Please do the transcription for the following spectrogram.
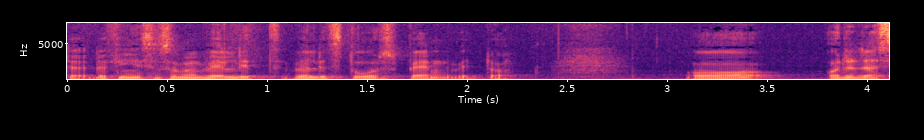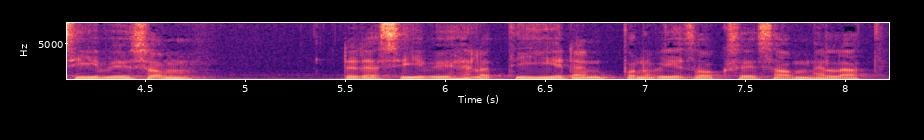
det, det finns ju som en väldigt, väldigt stor spännvidd då. Och, och det där ser vi ju som, det där ser vi ju hela tiden på något vis också i samhället. Att,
